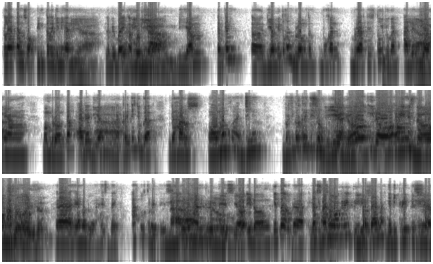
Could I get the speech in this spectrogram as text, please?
kelihatan sok pinter gini kan. Iya. Lebih baik Berarti aku diam. diam. diam. Tapi kan eh, diam itu kan belum bukan berarti setuju kan? Ada Iya. diam yang memberontak ada diam. Ah. nah kritis juga nggak harus ngomong kok anjing? Berarti gua kritis dong. Iya dong. dong. Kritis dong. Nah yang kedua hashtag aku kritis Nah, gulungan itu. kritis yo dong kita udah kita dasar semua dong. kritis perdana jadi kritis Iya. ya.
